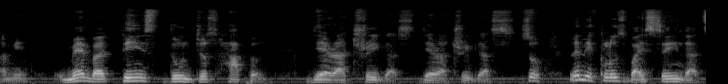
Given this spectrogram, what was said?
i mean remember things don't just happen there are triggers there are triggers so let me close by saying that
